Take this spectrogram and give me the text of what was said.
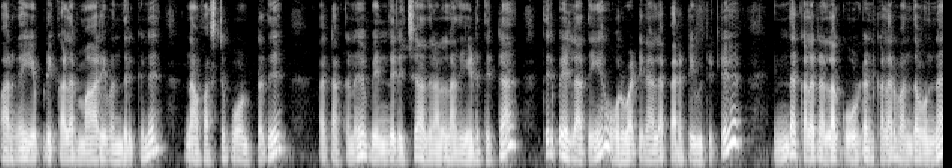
பாருங்கள் எப்படி கலர் மாறி வந்திருக்குன்னு. நான் ஃபஸ்ட்டு போட்டது டக்குன்னு வெந்துருச்சு. அதனால் நான் அதை எடுத்துட்டேன். திருப்பி எல்லாத்தையும் ஒரு வாட்டி நல்லா பரட்டி விட்டுட்டு இந்த கலர் நல்லா கோல்டன் கலர் வந்த உடனே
